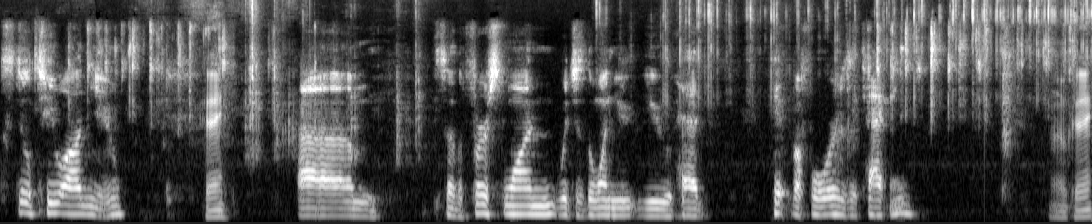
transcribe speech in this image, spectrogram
still two on you. Okay. Um, so the first one, which is the one you you had hit before, is attacking. Okay.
